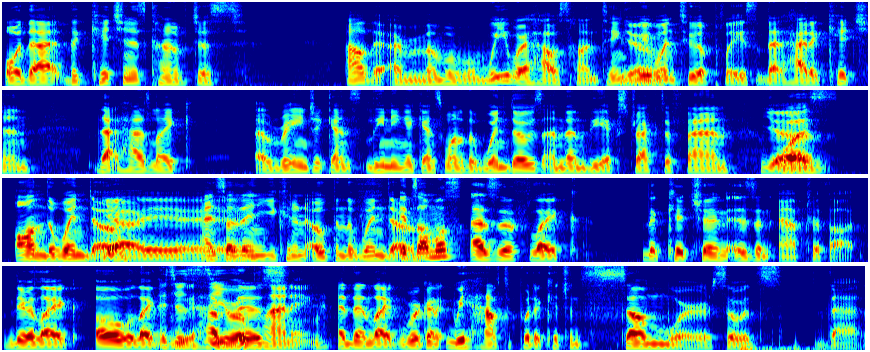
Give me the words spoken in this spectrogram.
or that the kitchen is kind of just out there i remember when we were house hunting we went to a place that had a kitchen that had like a range against leaning against one of the windows and then the extractor fan Yeah. was on the window Yeah, yeah, yeah, yeah. and so yeah. then you couldn't open the window it's almost as if like the kitchen is an afterthought. They're like, oh, like it's we just have zero this, planning and then like we're gonna we have to put a kitchen somewhere, so it's that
